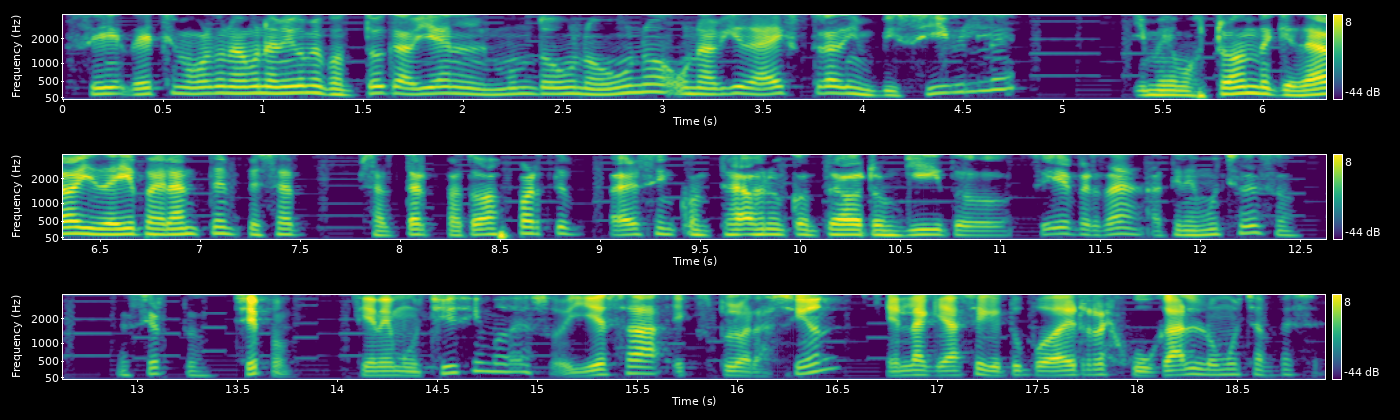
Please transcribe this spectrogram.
Sí, de hecho me acuerdo una vez un amigo me contó que había en el mundo 1-1 una vida extra de invisible y me mostró dónde quedaba y de ahí para adelante empecé a saltar para todas partes a ver si encontraba o no encontraba tronquito. Sí, es verdad, ah, tiene mucho de eso, es cierto. Sí, po, tiene muchísimo de eso. Y esa exploración es la que hace que tú podáis rejugarlo muchas veces.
